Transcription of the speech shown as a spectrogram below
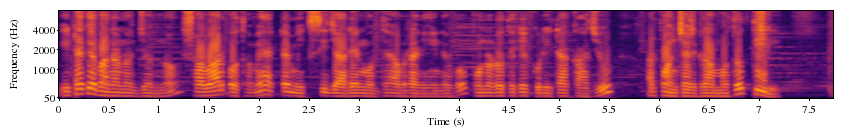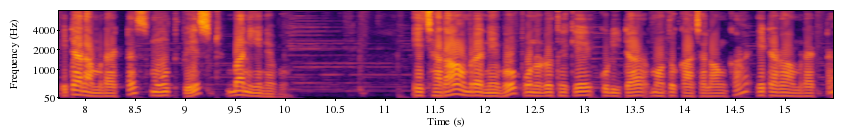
এটাকে বানানোর জন্য সবার প্রথমে একটা মিক্সি জারের মধ্যে আমরা নিয়ে নেব পনেরো থেকে কুড়িটা কাজু আর পঞ্চাশ গ্রাম মতো তিল। এটার আমরা একটা স্মুথ পেস্ট বানিয়ে নেব। এছাড়াও আমরা নেব পনেরো থেকে কুড়িটা মতো কাঁচা লঙ্কা, এটারও আমরা একটা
